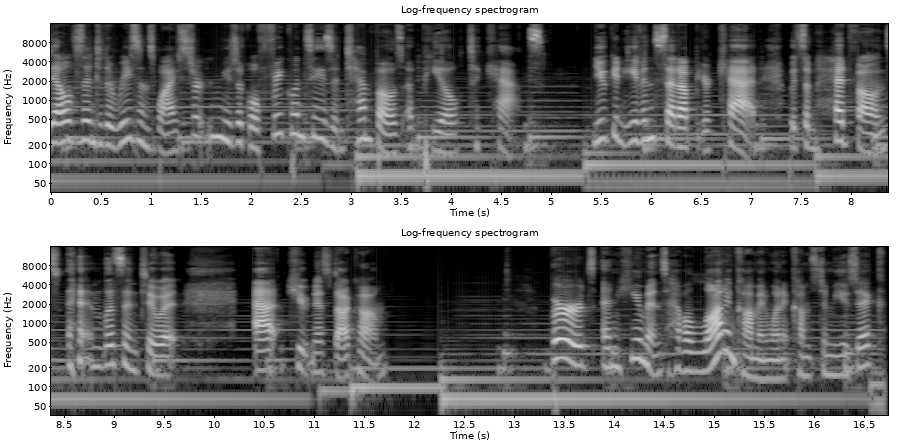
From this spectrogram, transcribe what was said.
delves into the reasons why certain musical frequencies and tempos appeal to cats. You can even set up your cat with some headphones and listen to it at cuteness.com. Birds and humans have a lot in common when it comes to music.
